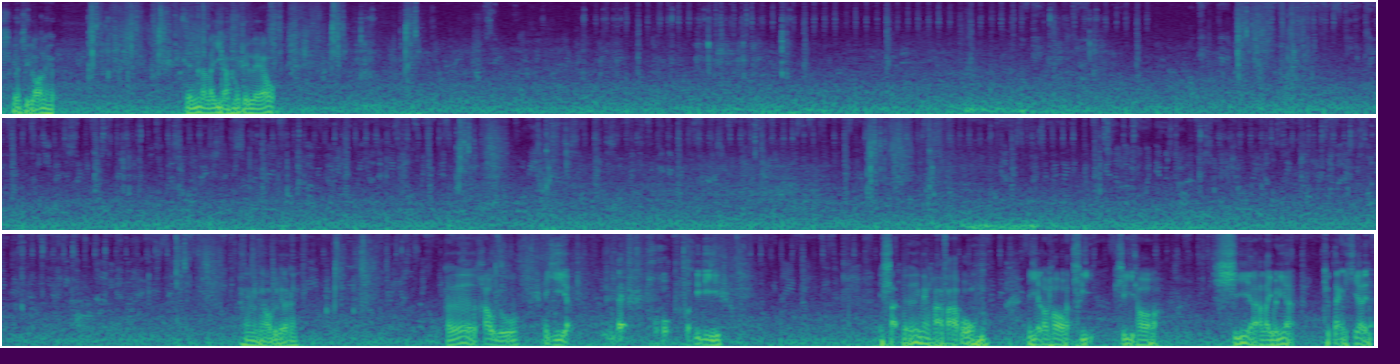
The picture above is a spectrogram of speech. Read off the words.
เกี่ยวย้อนเห็นอะไรอย่างนี้แล้วเราเลย เออ เข้าดูไอ้เหี้ยแต่โคตรดีไอ้สัตว์เอ้ยมาปาผมอย่าพอสี่สี่พอเชี่ยอะไรเงี้ยแต่เชี่ย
